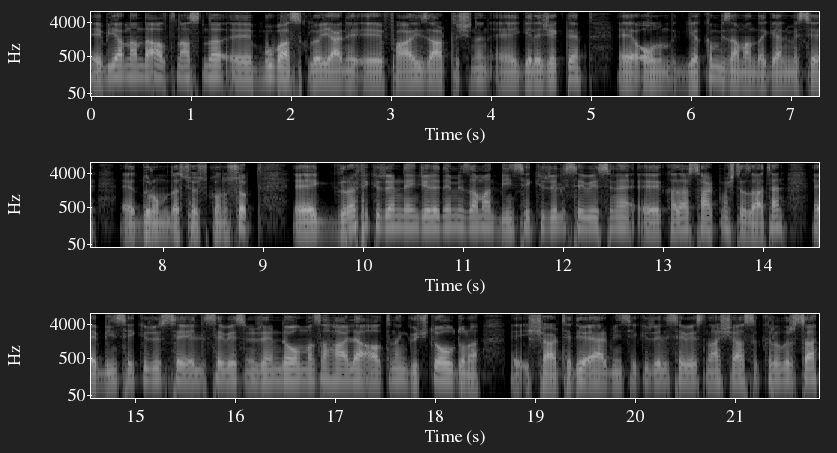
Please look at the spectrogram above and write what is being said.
E, bir yandan da altın aslında e, bu baskılıyor. Yani e, faiz artışının e, gelecekte e, yakın bir zamanda gelmesi e, durumunda söz konusu. E, grafik üzerinde incelediğimiz zaman 1850 seviyesine e, kadar sarkmıştı zaten. E, 1850 seviyesinin üzerinde olması hala altının güçlü olduğuna e, işaret ediyor. Eğer 1850 seviyesinin aşağısı kırılırsa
